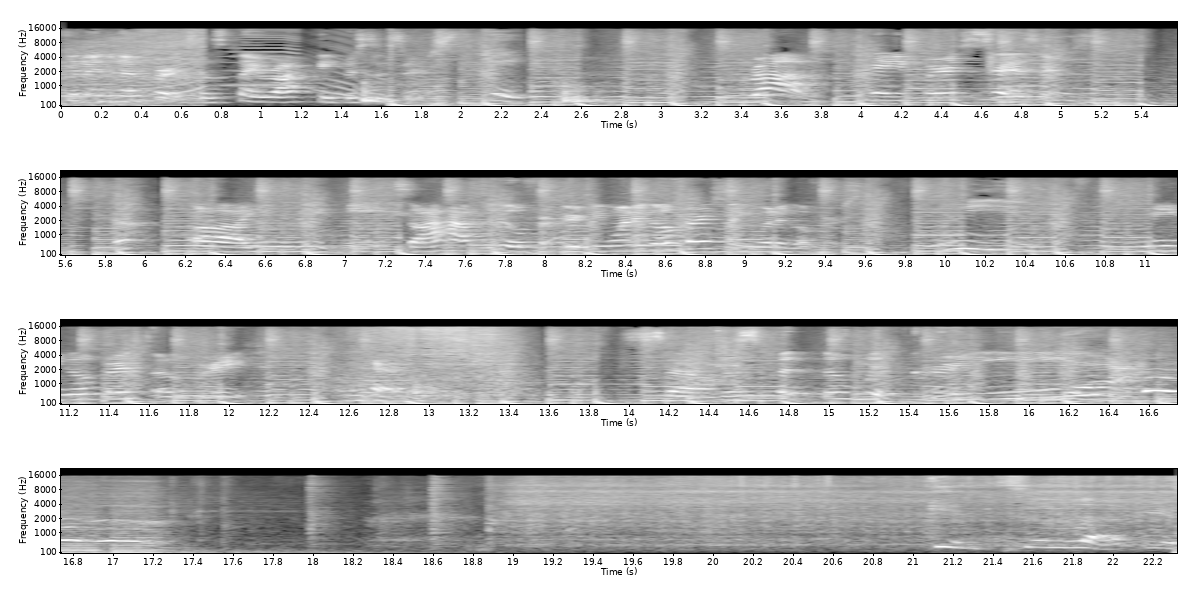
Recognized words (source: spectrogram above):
gonna do it first? Let's play rock, paper, scissors. Rock, paper, scissors. Oh, you beat do you want to go first, or you want to go first? Me. Me go first? Oh, great. Okay. So let's put the whipped cream. Yeah. Get to love you.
